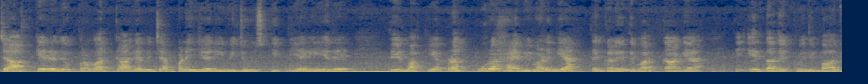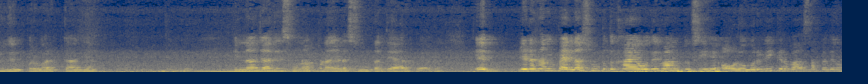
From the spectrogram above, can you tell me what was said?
ਚਾਕ ਘੇਰੇ ਦੇ ਉੱਪਰ ਵਰਕ ਆ ਗਿਆ, ਵਿੱਚ ਆਪਣੀ ਜਰੀ ਵੀ ਯੂਜ਼ ਕੀਤੀ ਹੈਗੀ ਇਹਦੇ ਤੇ ਬਾਕੀ ਆਪਣਾ ਪੂਰਾ ਹੈਵੀ ਬਣ ਗਿਆ ਤੇ ਗਲੇ ਤੇ ਵਰਕ ਆ ਗਿਆ। ਤੇ ਇਦਾਂ ਦੇਖੋ ਇਹਦੀ ਬਾਜੂ ਦੇ ਉੱਪਰ ਵਰਕ ਆ ਗਿਆ। ਇੰਨਾ ਜ਼ਿਆਦਾ ਸੋਹਣਾ ਆਪਣਾ ਜਿਹੜਾ ਸੂਟ ਆ ਤਿਆਰ ਹੋਇਆ ਹੈ ਇਹ ਜਿਹੜਾ ਤੁਹਾਨੂੰ ਪਹਿਲਾ ਸੂਟ ਦਿਖਾਇਆ, ਉਹਦੇ ਵਾਂਗ ਤੁਸੀਂ ਇਹ ਆਲ ਓਵਰ ਵੀ ਕਰਵਾ ਸਕਦੇ ਹੋ।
